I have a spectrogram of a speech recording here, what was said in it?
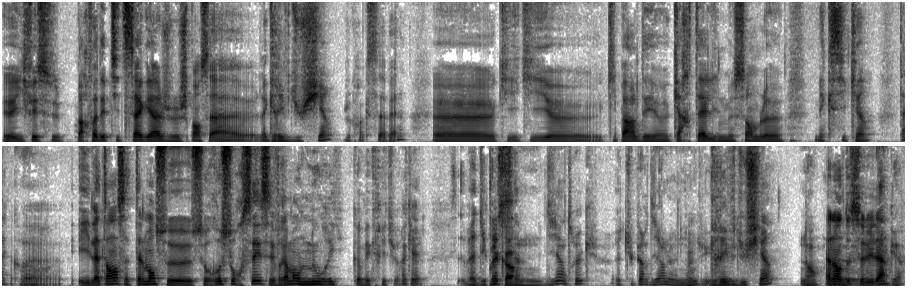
il fait ce- parfois des petites sagas, je, je pense à La griffe du chien, je crois que ça s'appelle, euh, qui, qui, euh, qui parle des euh, cartels, il me semble, mexicains. D'accord. Euh, et il a tendance à tellement se, se ressourcer, c'est vraiment nourri comme écriture. Ok. Bah, du coup, ça me dit un truc. Euh, Tu peux redire le nom du. Griffe du chien Non. Ah non, le- de celui-là du gars.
